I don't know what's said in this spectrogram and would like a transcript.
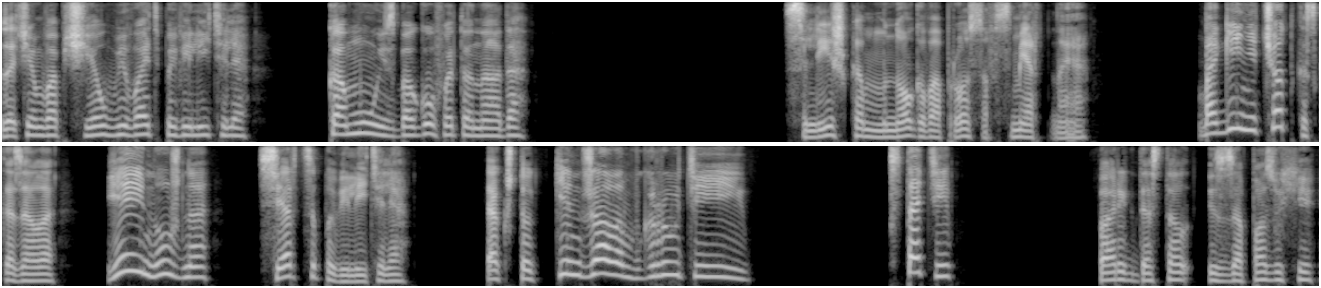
Зачем вообще убивать повелителя? Кому из богов это надо?» Слишком много вопросов, смертная. Богиня четко сказала, ей нужно сердце повелителя. Так что кинжалом в грудь и... Кстати, Фарик достал из-за пазухи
